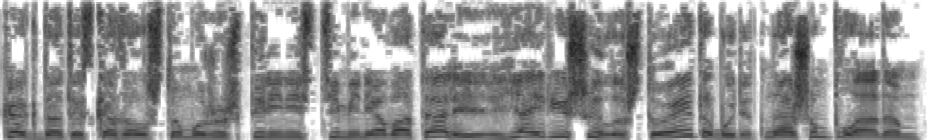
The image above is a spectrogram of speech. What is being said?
Когда ты сказал, что можешь перенести меня в Аталию, я и решила, что это будет нашим планом».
